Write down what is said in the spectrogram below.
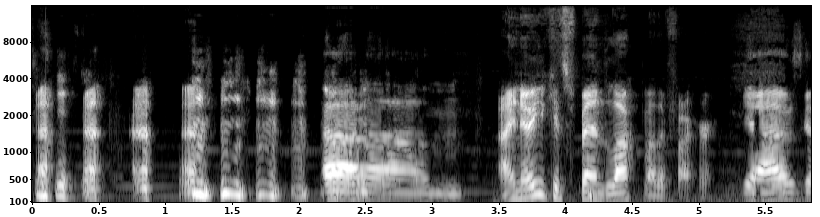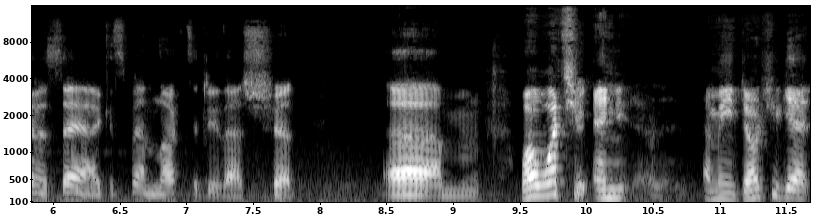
him. um. I know you can spend luck, motherfucker. Yeah, I was gonna say I could spend luck to do that shit. Um, Well, what's your and? I mean, don't you get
